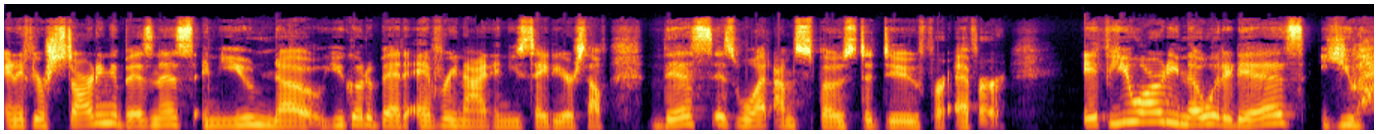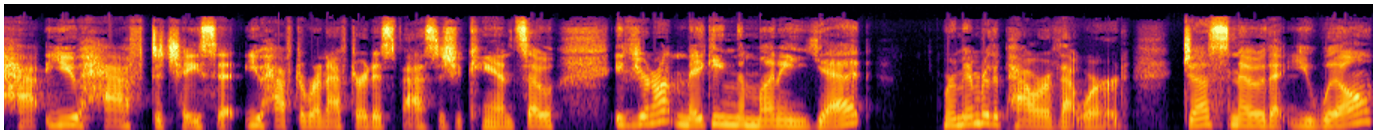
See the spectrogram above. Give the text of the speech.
And if you're starting a business and you know, you go to bed every night and you say to yourself, this is what I'm supposed to do forever if you already know what it is, you have you have to chase it. You have to run after it as fast as you can. So if you're not making the money yet, Remember the power of that word. Just know that you will.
